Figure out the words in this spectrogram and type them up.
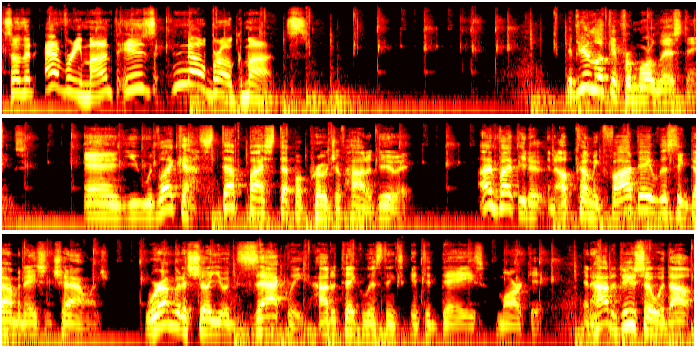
so that every month is no broke months. If you're looking for more listings, and you would like a step by step approach of how to do it, I invite you to an upcoming five day listing domination challenge where I'm going to show you exactly how to take listings in today's market and how to do so without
